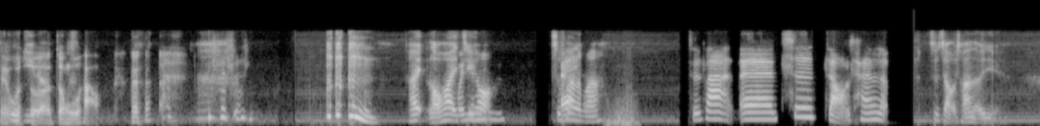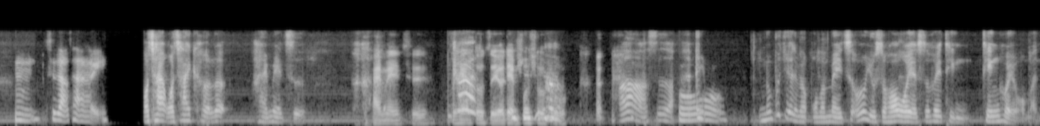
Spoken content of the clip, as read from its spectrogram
对，我说中午好。哎，老话一句哦，吃饭了吗？吃饭，呃，吃早餐了。吃早餐而已。嗯，吃早餐而已。我猜，我猜可乐还没吃。还没吃，今天肚子有点不舒服。啊，是啊。哦、欸。你们不觉得你们我们每次，我有时候我也是会听听回我们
